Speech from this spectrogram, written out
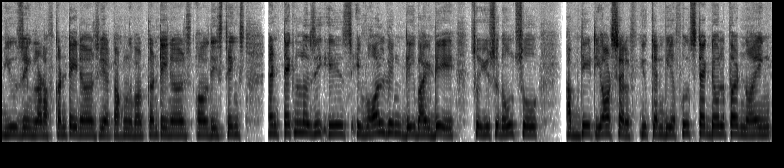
using a lot of containers we are talking about containers all these things and technology is evolving day by day. So you should also update yourself. You can be a full stack developer knowing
